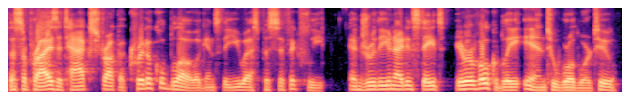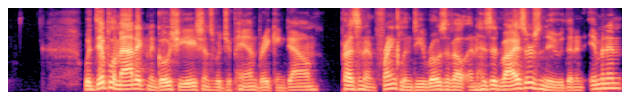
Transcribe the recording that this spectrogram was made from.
The surprise attack struck a critical blow against the U.S. Pacific Fleet and drew the United States irrevocably into World War II. With diplomatic negotiations with Japan breaking down, President Franklin D. Roosevelt and his advisors knew that an imminent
